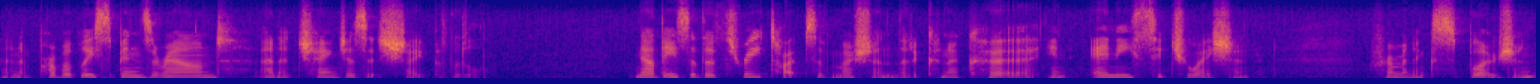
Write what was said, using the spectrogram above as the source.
and it probably spins around and it changes its shape a little. Now these are the three types of motion that can occur in any situation, from an explosion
